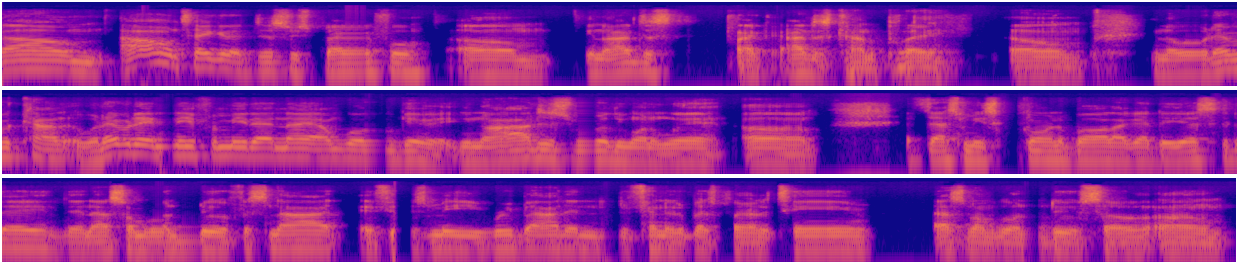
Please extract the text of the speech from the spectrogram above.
Um, I don't take it as disrespectful. Um, you know, I just like I just kind of play. Um, you know, whatever kind of whatever they need from me that night, I'm gonna give it. You know, I just really want to win. Um, if that's me scoring the ball like I did yesterday, then that's what I'm gonna do. If it's not, if it's me rebounding defending the best player on the team, that's what I'm gonna do. So um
